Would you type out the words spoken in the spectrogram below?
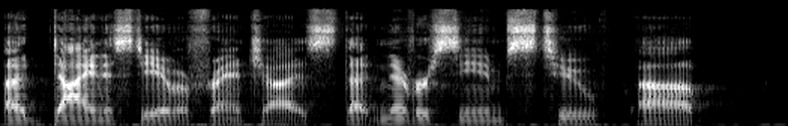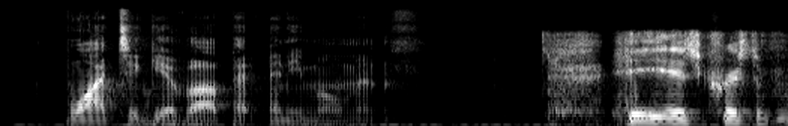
a dynasty of a franchise that never seems to uh, want to give up at any moment. He is Christopher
